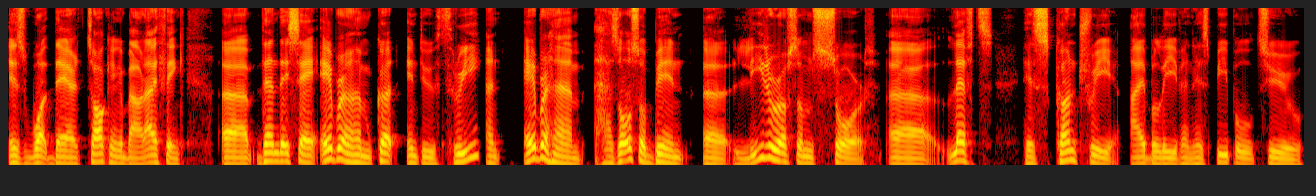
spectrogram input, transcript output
is what they're talking about. I think. Uh, then they say Abraham cut into three, and Abraham has also been a leader of some sort. Uh, left his country, I believe, and his people to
